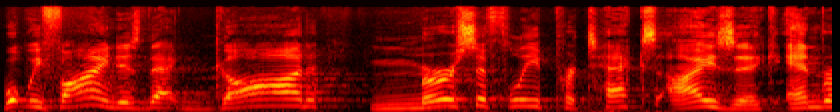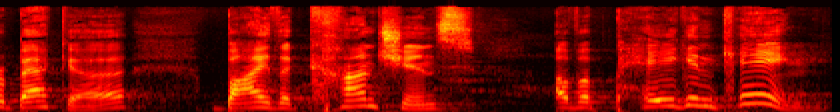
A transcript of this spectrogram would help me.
what we find is that God mercifully protects Isaac and Rebekah by the conscience of a pagan king.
